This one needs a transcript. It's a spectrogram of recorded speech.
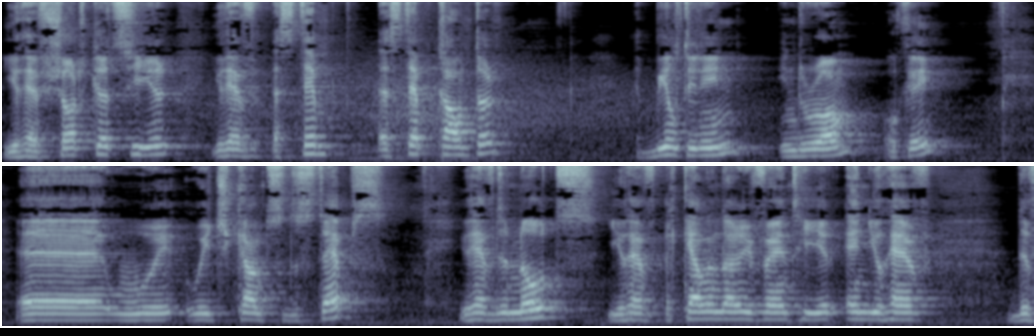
you have shortcuts here you have a step a step counter built in in the ROM okay? Uh, which counts the steps. You have the notes you have a calendar event here and you have the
